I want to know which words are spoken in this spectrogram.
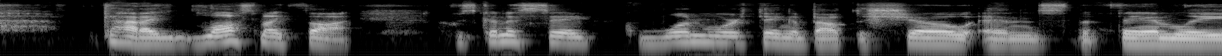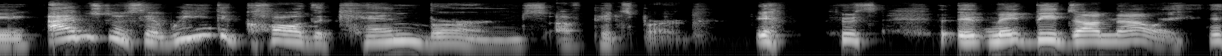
God, I lost my thought. I was gonna say one more thing about the show and the family. I was going to say we need to call the Ken Burns of Pittsburgh. Yeah, who's it may be Don Maui.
